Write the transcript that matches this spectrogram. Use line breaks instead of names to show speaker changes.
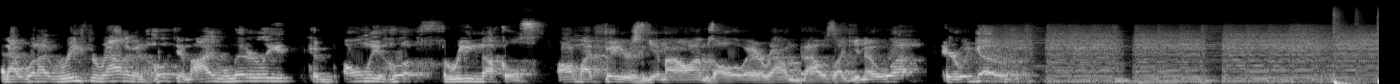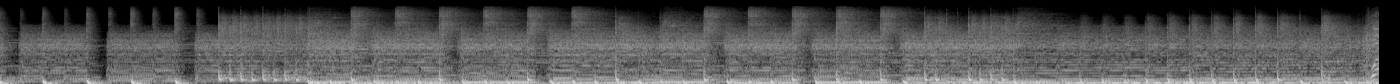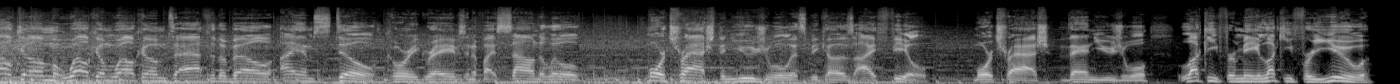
And I, when I reached around him and hooked him, I literally could only hook three knuckles on my fingers to get my arms all the way around. And I was like, you know what? Here we go.
Welcome, welcome, welcome to After the Bell. I am still Corey Graves, and if I sound a little more trash than usual, it's because I feel more trash than usual. Lucky for me, lucky for you,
